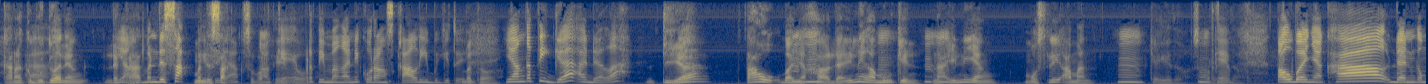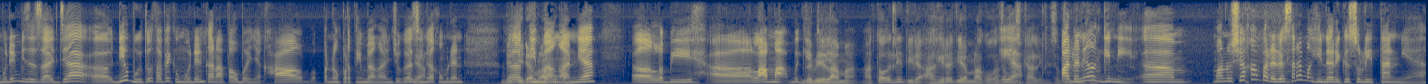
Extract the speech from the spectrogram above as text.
Karena kebutuhan yang Eh, yang dekat, mendesak, mendesak gitu ya. seperti Oke, itu. pertimbangannya kurang sekali begitu ya. Betul. Yang ketiga adalah dia tahu banyak Mhm. hal dan ini nggak mungkin. Mhm. Nah ini yang mostly aman hmm, kayak gitu seperti Oke, itu. tahu banyak hal dan kemudian bisa saja eh, dia butuh tapi kemudian karena tahu banyak hal penuh pertimbangan juga Ya. sehingga kemudian Dia tidak timbangannya eh, lebih eh, lama begitu. Lebih ya. lama atau dia tidak akhirnya tidak melakukan sama Iya. sekali. Pak Daniel itu. gini, em, manusia kan pada dasarnya menghindari kesulitan ya,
